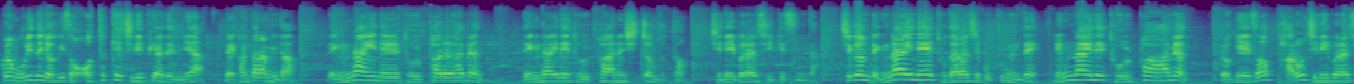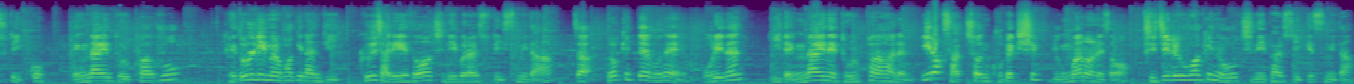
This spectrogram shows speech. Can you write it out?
그럼 우리는 여기서 어떻게 진입해야 되느냐? 네, 간단합니다. 넥라인을 돌파를 하면 넥라인을 돌파하는 시점부터 진입을 할 수 있겠습니다. 지금 넥라인에 도달하지 못했는데 넥라인을 돌파하면 여기에서 바로 진입을 할 수도 있고 넥라인 돌파 후 되돌림을 확인한 뒤 그 자리에서 진입을 할 수도 있습니다. 자, 그렇기 때문에 우리는 이 넥라인을 돌파하는 1억 4,916만 원에서 지지를 확인 후 진입할 수 있겠습니다.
